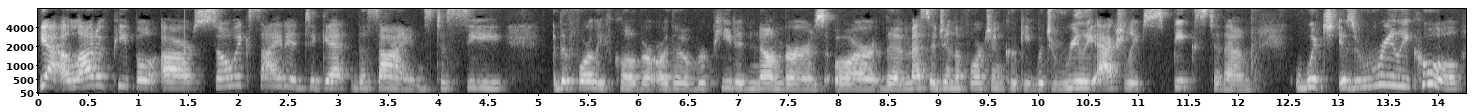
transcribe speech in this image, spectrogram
Yeah, a lot of people are so excited to get the signs, to see the four leaf clover or the repeated numbers or the message in the fortune cookie, which really actually speaks to them, which is really cool.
